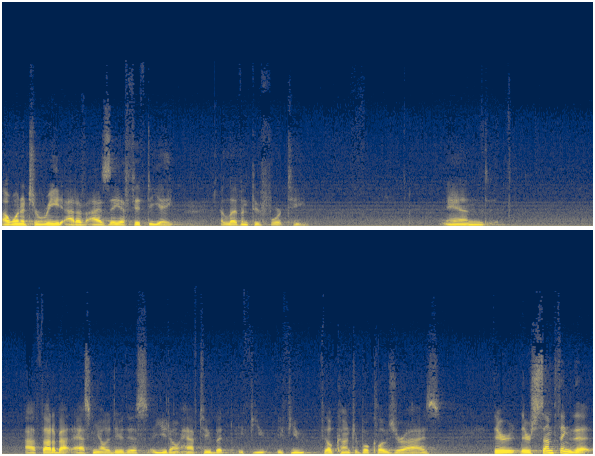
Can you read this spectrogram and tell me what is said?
I wanted to read out of Isaiah 58 11 through 14. And I thought about asking y'all to do this. You don't have to, but if you, if you feel comfortable, close your eyes. There, there's something that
